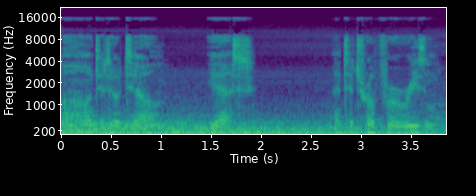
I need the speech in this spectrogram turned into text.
A haunted hotel. Yes. That's a trope for a reason.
